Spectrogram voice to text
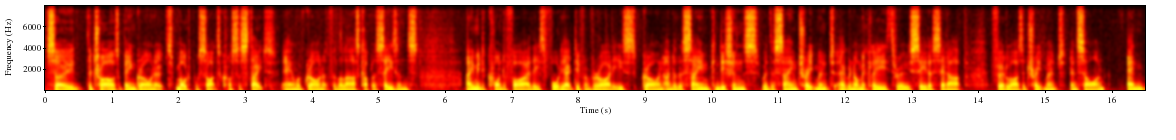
So the trial's been grown at multiple sites across the state, and we've grown it for the last couple of seasons, aiming to quantify these 48 different varieties grown under the same conditions with the same treatment agronomically through seeder setup, fertiliser treatment, and so on, and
